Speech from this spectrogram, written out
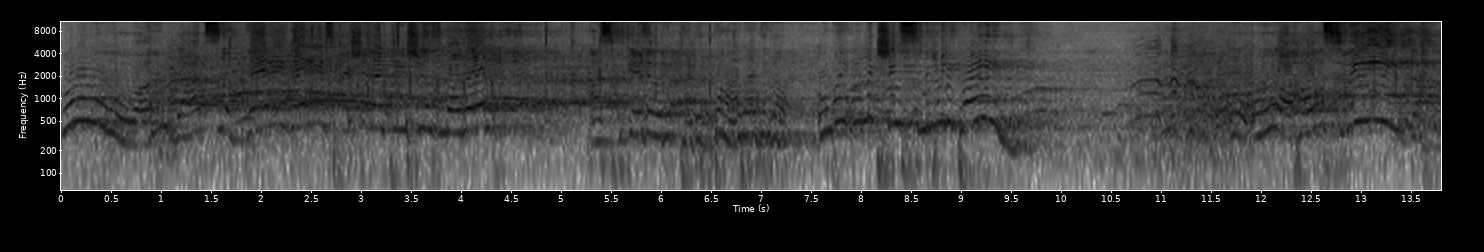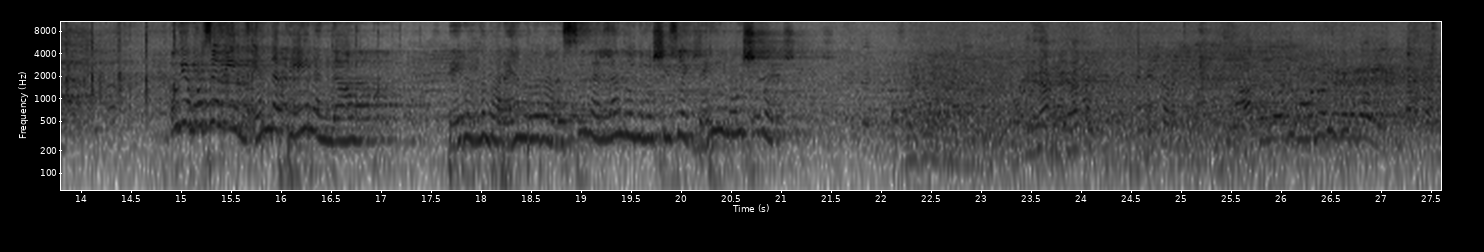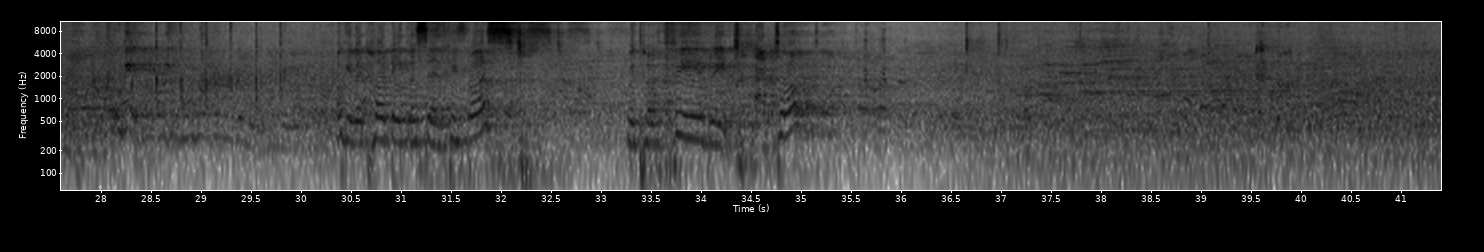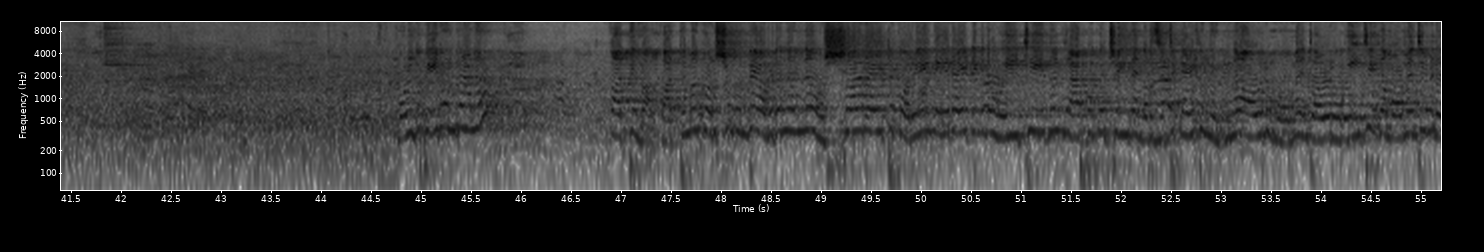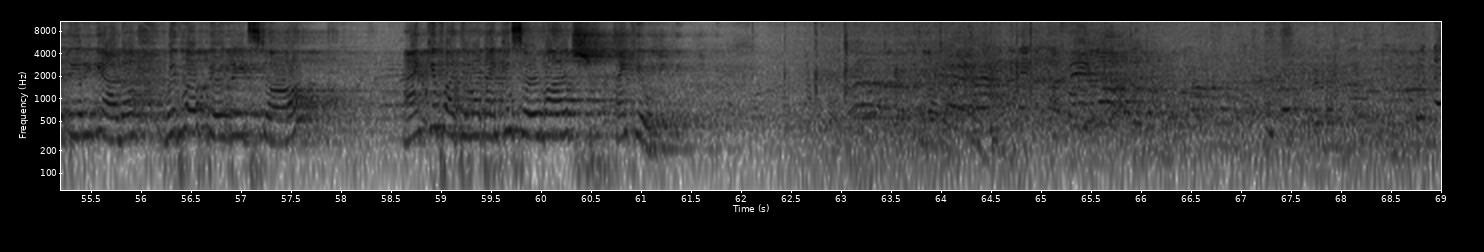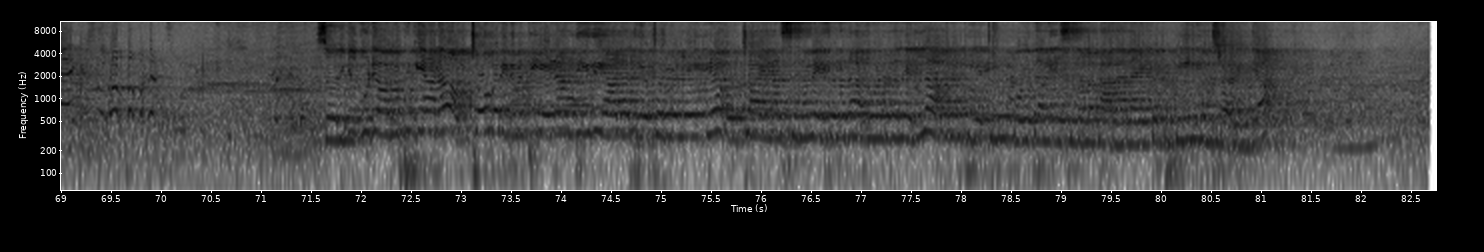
Oh, that's a very, very special and precious moment. ആസ്പികയുടെ ഒരു കടുത്ത ആരാധിക oh my god like she is literally crying oh oh how sweet okay what's I mean എന്താ പേരെന്താ പേരൊന്നും പറയാനുള്ള ഒരു അവസ്ഥയിലെല്ലാം തോന്നുന്നു she's like very emotional Okay. Let her take a selfie first with her favorite actor. മോളുടെ പേരെന്താണ് ഫാത്തിമ ഫാത്തിമ കുറച്ച് മുമ്പേ അവിടെ നിന്ന് ഉഷാറായിട്ട് കുറേ നേരമായിട്ട് ഇങ്ങനെ വെയിറ്റ് ചെയ്ത് ക്ലാപ്പൊക്കെ ചെയ്ത് എനർജറ്റിക് ആയിട്ട് നിന്ന എത്തിയിരിക്കുകയാണ് with her favourite star thank you Fathima thank you so much thank you so ഒരിക്കൽ കൂടി ഓർമ്മിപ്പിക്കുകയാണ് ഒക്ടോബർ ഇരുപത്തി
